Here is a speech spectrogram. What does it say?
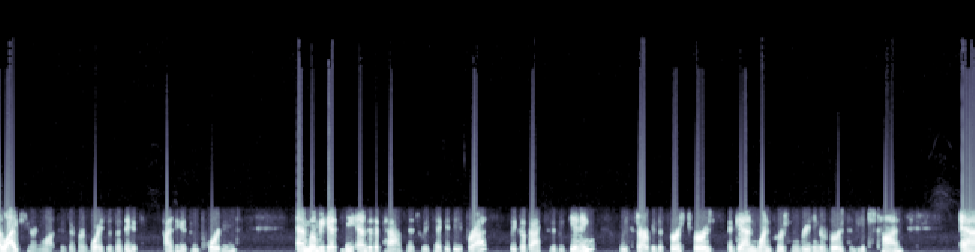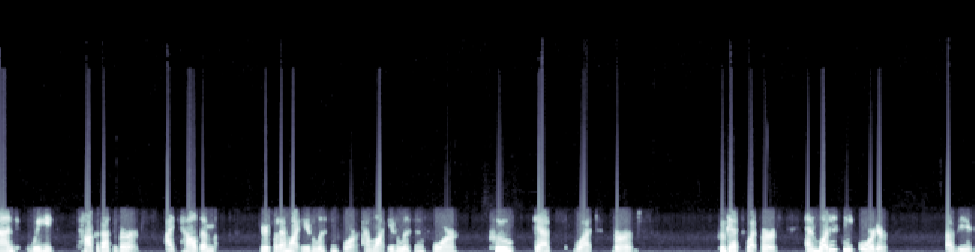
I like hearing lots of different voices. I think it's I think it's important. And when we get to the end of the passage, we take a deep breath. We go back to the beginning. We start with the first verse. Again, one person reading a verse at each time. And we talk about the verbs. I tell them, here's what I want you to listen for. I want you to listen for who gets what verbs. Who gets what verbs? And what is the order of these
